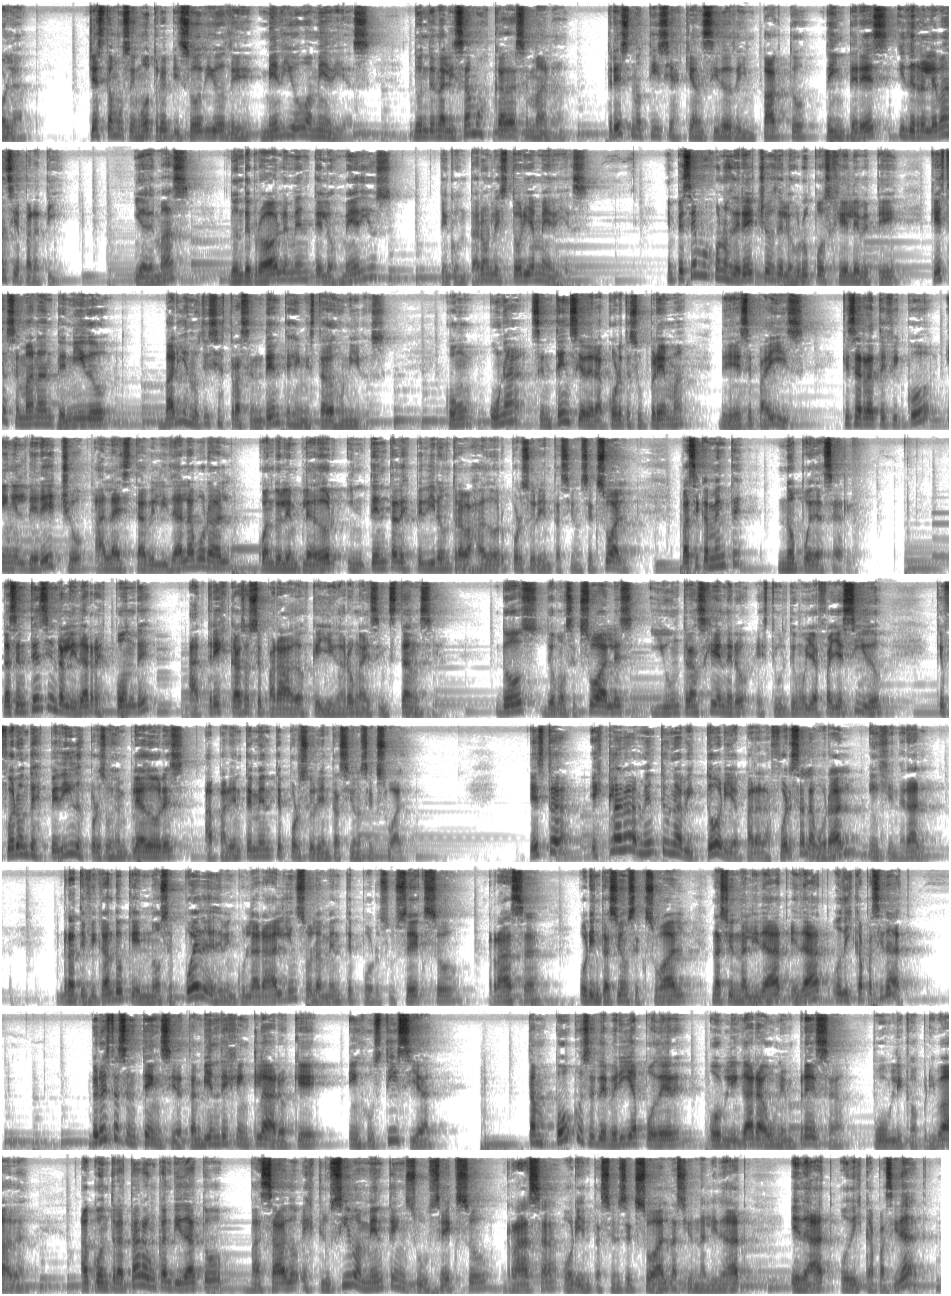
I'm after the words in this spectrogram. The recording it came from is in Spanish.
Hola, ya estamos en otro episodio de Medio a Medias, donde analizamos cada semana tres noticias que han sido de impacto, de interés y de relevancia para ti. Y además, donde probablemente los medios te contaron la historia a medias. Empecemos con los derechos de los grupos GLBT que esta semana han tenido varias noticias trascendentes en Estados Unidos, con una sentencia de la Corte Suprema de ese país que se ratificó en el derecho a la estabilidad laboral cuando el empleador intenta despedir a un trabajador por su orientación sexual. Básicamente, no puede hacerlo. La sentencia en realidad responde a tres casos separados que llegaron a esa instancia. Dos de homosexuales y un transgénero, este último ya fallecido, que fueron despedidos por sus empleadores aparentemente por su orientación sexual. Esta es claramente una victoria para la fuerza laboral en general ratificando que no se puede desvincular a alguien solamente por su sexo, raza, orientación sexual, nacionalidad, edad o discapacidad. Pero esta sentencia también deja en claro que, en justicia, tampoco se debería poder obligar a una empresa, pública o privada, a contratar a un candidato basado exclusivamente en su sexo, raza, orientación sexual, nacionalidad, edad o discapacidad.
